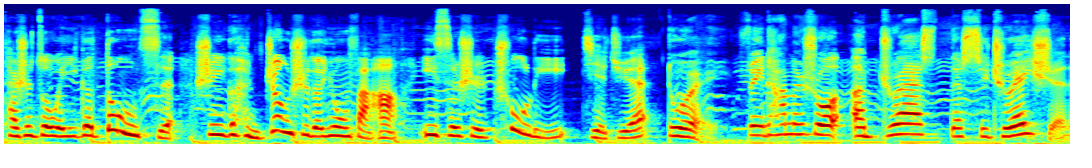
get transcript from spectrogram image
它是作为一个动词，是一个很正式的用法啊，意思是处理、解决。对，所以他们说 address the situation，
